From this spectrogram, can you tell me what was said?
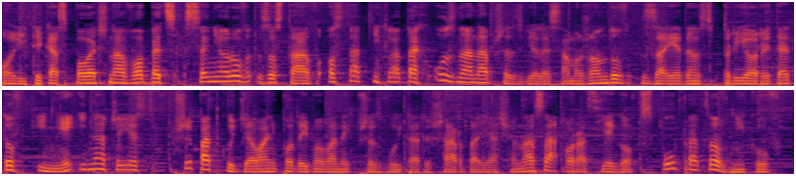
Polityka społeczna wobec seniorów została w ostatnich latach uznana przez wiele samorządów za jeden z priorytetów i nie inaczej jest w przypadku działań podejmowanych przez wójta Ryszarda Jasionasa oraz jego współpracowników.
